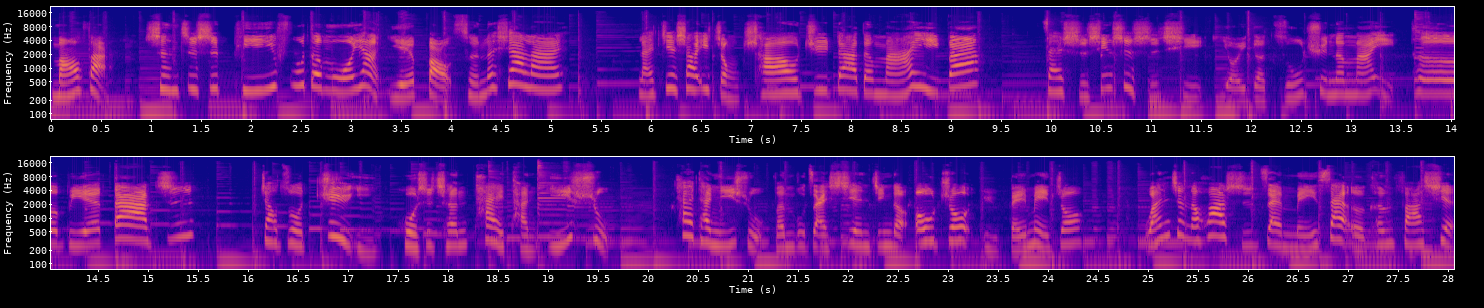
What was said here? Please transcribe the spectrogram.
毛发，甚至是皮肤的模样也保存了下来。来介绍一种超巨大的蚂蚁吧。在始新世时期，有一个族群的蚂蚁特别大只，叫做巨蚁，或是称泰坦蚁属。泰坦蚁属分布在现今的欧洲与北美洲，完整的化石在梅塞尔坑发现。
